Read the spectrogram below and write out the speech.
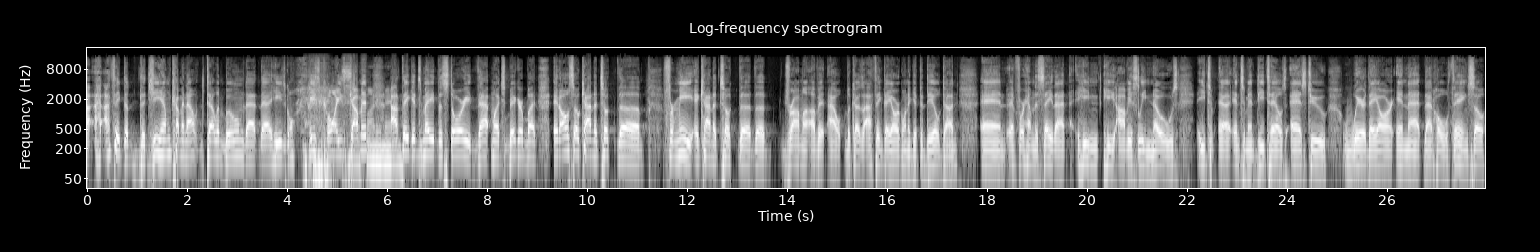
I, I think the the GM coming out telling Boom that that he's going he's going he's So coming. funny. I think it's made the story that much bigger, but it also kind of took the for me it kind of took the the drama of it out because I think they are going to get the deal done, and and for him to say that he he obviously knows each, uh, intimate details as to where they are in that that whole thing. So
